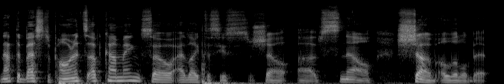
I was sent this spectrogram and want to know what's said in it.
not the best opponents upcoming, so I'd like to see Shell, uh, Snell shove a little bit.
